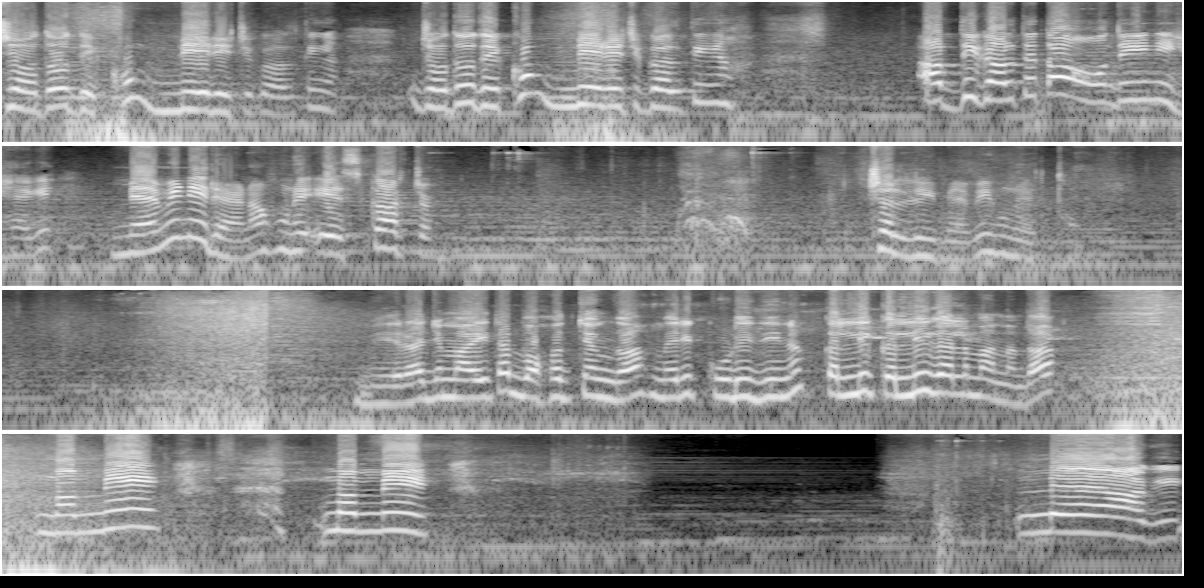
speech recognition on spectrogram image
ਜਦੋਂ ਦੇਖੋ ਮੇਰੇ 'ਚ ਗਲਤੀਆਂ ਜਦੋਂ ਦੇਖੋ ਮੇਰੇ 'ਚ ਗਲਤੀਆਂ। ਆਪਦੀ ਗੱਲ ਤੇ ਤਾਂ ਆਉਂਦੇ ਹੀ ਨਹੀਂ ਹੈਗੇ। ਮੈਂ ਵੀ ਨਹੀਂ ਰਹਿਣਾ ਹੁਣ ਇਸ ਘਰ 'ਚ। ਚੱਲੀ ਮੈਂ ਵੀ ਹੁਣ ਇੱਥੋਂ। ਮੇਰਾ ਜਮਾਈ ਤਾਂ ਬਹੁਤ ਚੰਗਾ। ਮੇਰੀ ਕੁੜੀ ਦੀ ਨਾ ਕੱਲੀ ਕੱਲੀ ਗੱਲ ਮੰਨਦਾ। Mummy mummy. ਮੈਂ ਆ ਗਈ।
